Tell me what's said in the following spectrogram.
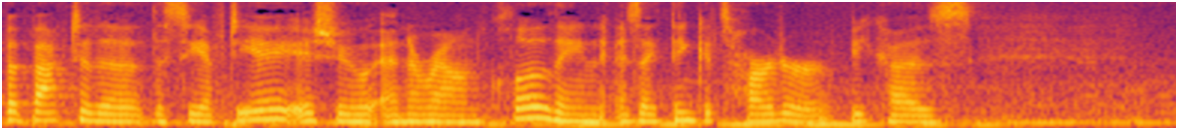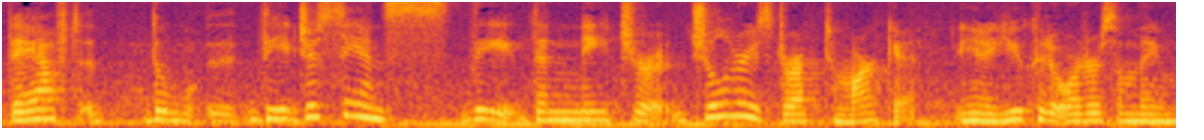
but back to the the CFDA issue and around clothing is I think it's harder because they have to the the just seeing the the nature jewelry is direct to market. You know you could order something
